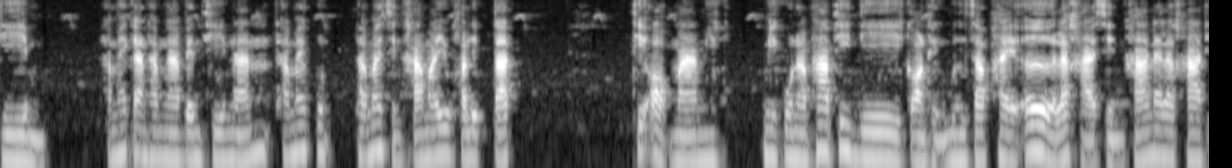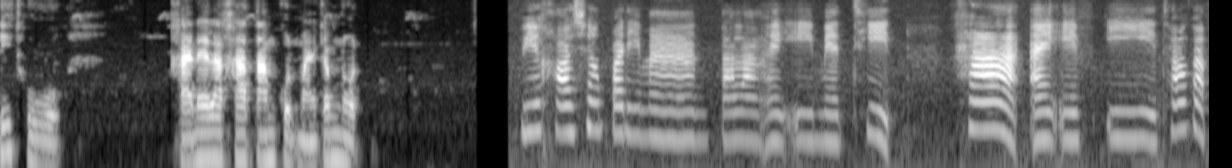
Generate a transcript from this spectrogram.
ทีมทำให้การทำงานเป็นทีมนั้นทำให้คุณทำให้สินค้ามายูคาลิปตัสที่ออกมามีมีคุณภาพที่ดีก่อนถึงมือซัพพลายเออร์และขายสินค้าในราคาที่ถูก ขายในราคาตามกฎหมายกำหนด วิเคราะห์เชิงปริมาณ ตาราง IE Metric ค่า IFE เท่ากับ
